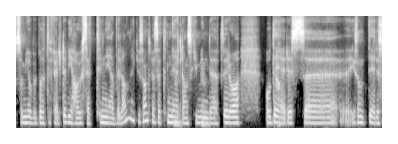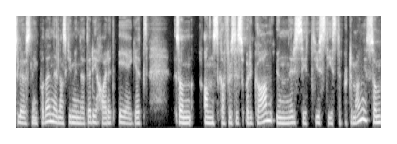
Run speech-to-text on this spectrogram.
som, jobber på dette feltet, vi har jo sett til Nederland, ikke sant. Vi har sett til mm. nederlandske mm. myndigheter og, og deres, eh, sant, deres, løsning på det. Nederlandske myndigheter de har et eget sånn anskaffelsesorgan under sitt justisdepartement som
